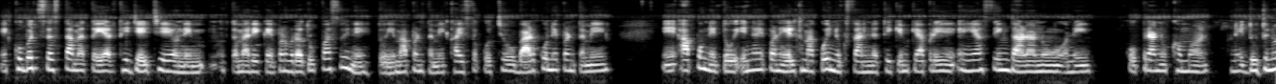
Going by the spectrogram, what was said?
એ ખૂબ જ સસ્તામાં તૈયાર થઈ જાય છે અને તમારે કંઈ પણ વ્રત ઉપવાસ હોય ને, તો એમાં પણ તમે ખાઈ શકો છો. બાળકોને પણ તમે એ આપો ને, તો એના પણ હેલ્થમાં કોઈ નુકસાન નથી. કેમ કે આપણે અહીંયા સિંગદાણાનું અને કોપરાનું ખમણ અને દૂધનો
